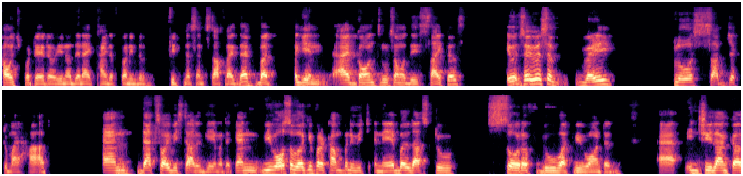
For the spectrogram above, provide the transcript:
couch potato. You know, then I kind of got into fitness and stuff like that. But again, I've gone through some of these cycles. It was, so it was a very close subject to my heart and hmm. that's why we started Gamertech. And we were also working for a company which enabled us to sort of do what we wanted. Uh, in Sri Lanka,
